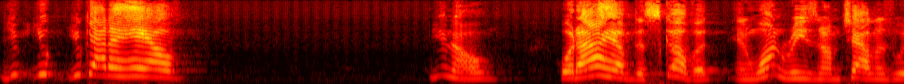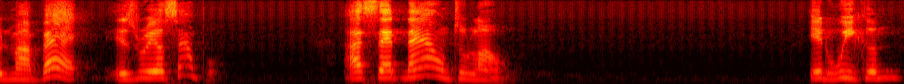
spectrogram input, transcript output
You, you, you got to have you know, what I have discovered, and one reason I'm challenged with my back is real simple. I sat down too long. It weakened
